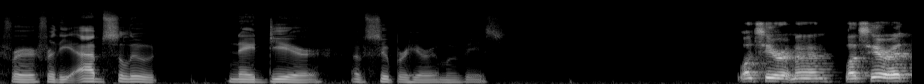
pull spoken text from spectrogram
for for the absolute nadir of superhero movies? Let's hear it, man. Let's hear it.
